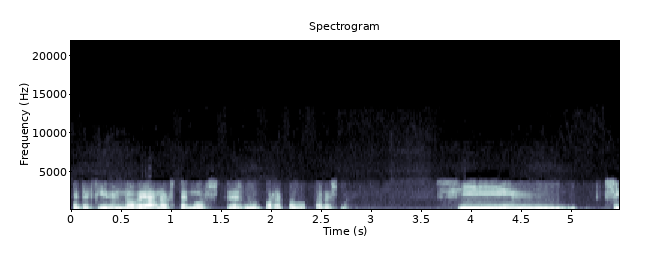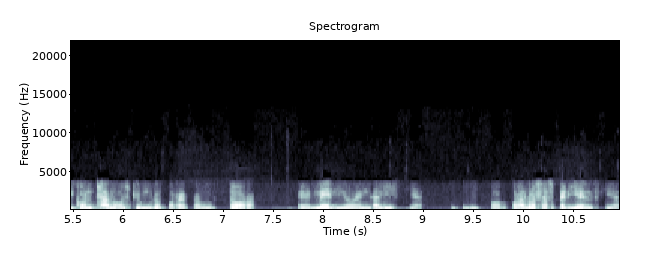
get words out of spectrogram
É dicir, en nove anos temos tres grupos reproductores máis. Si, contamos que un grupo reproductor eh, medio en Galicia, por, por a nosa experiencia,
